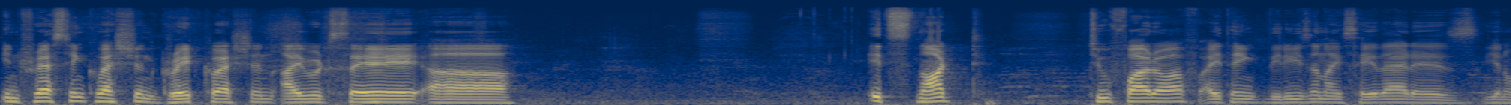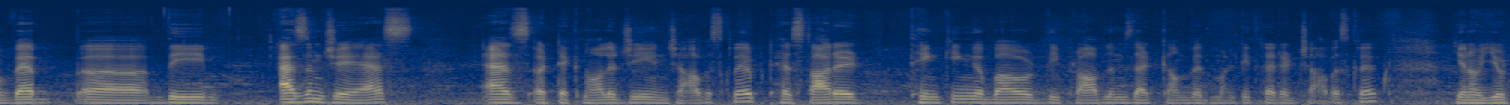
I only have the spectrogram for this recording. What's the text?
Interesting question, great question. I would say uh, it's not too far off. I think the reason I say that is, you know, web, uh, the ASM.js as a technology in JavaScript has started thinking about the problems that come with multi-threaded JavaScript. You know, you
